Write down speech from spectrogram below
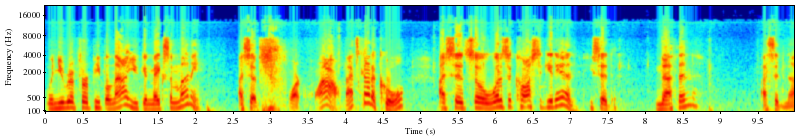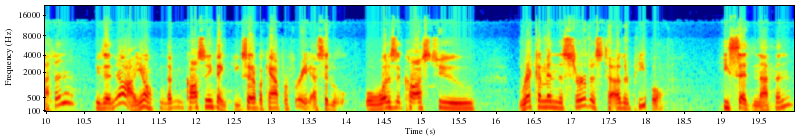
when you refer people now, you can make some money," I said, "Wow, that's kind of cool." I said, "So what does it cost to get in?" He said, "Nothing." I said, "Nothing." He said, "No, you know, it doesn't cost anything. You can set up an account for free." I said, "Well, what does it cost to recommend the service to other people?" He said, "Nothing."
